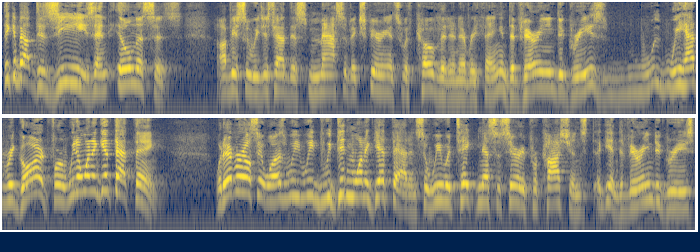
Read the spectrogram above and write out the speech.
Think about disease and illnesses. Obviously, we just had this massive experience with COVID and everything, and to varying degrees, we, had regard for we don't want to get that thing. Whatever else it was, we, we, we didn't want to get that. And so we would take necessary precautions, again, to varying degrees,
